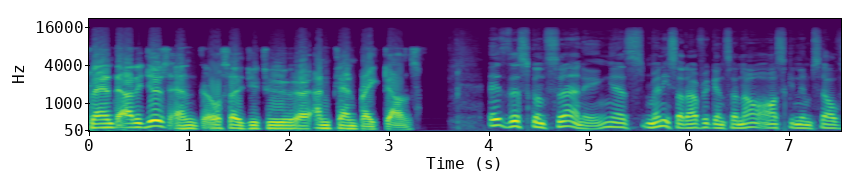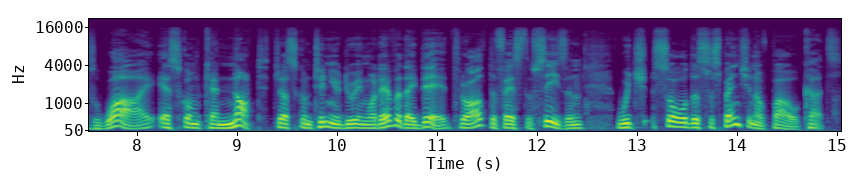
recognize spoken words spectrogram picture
planned outages and also due to uh, unplanned breakdowns. Is this concerning as many South Africans are now asking themselves why Eskom cannot just continue doing whatever they did throughout the festive season, which saw the suspension of power cuts?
